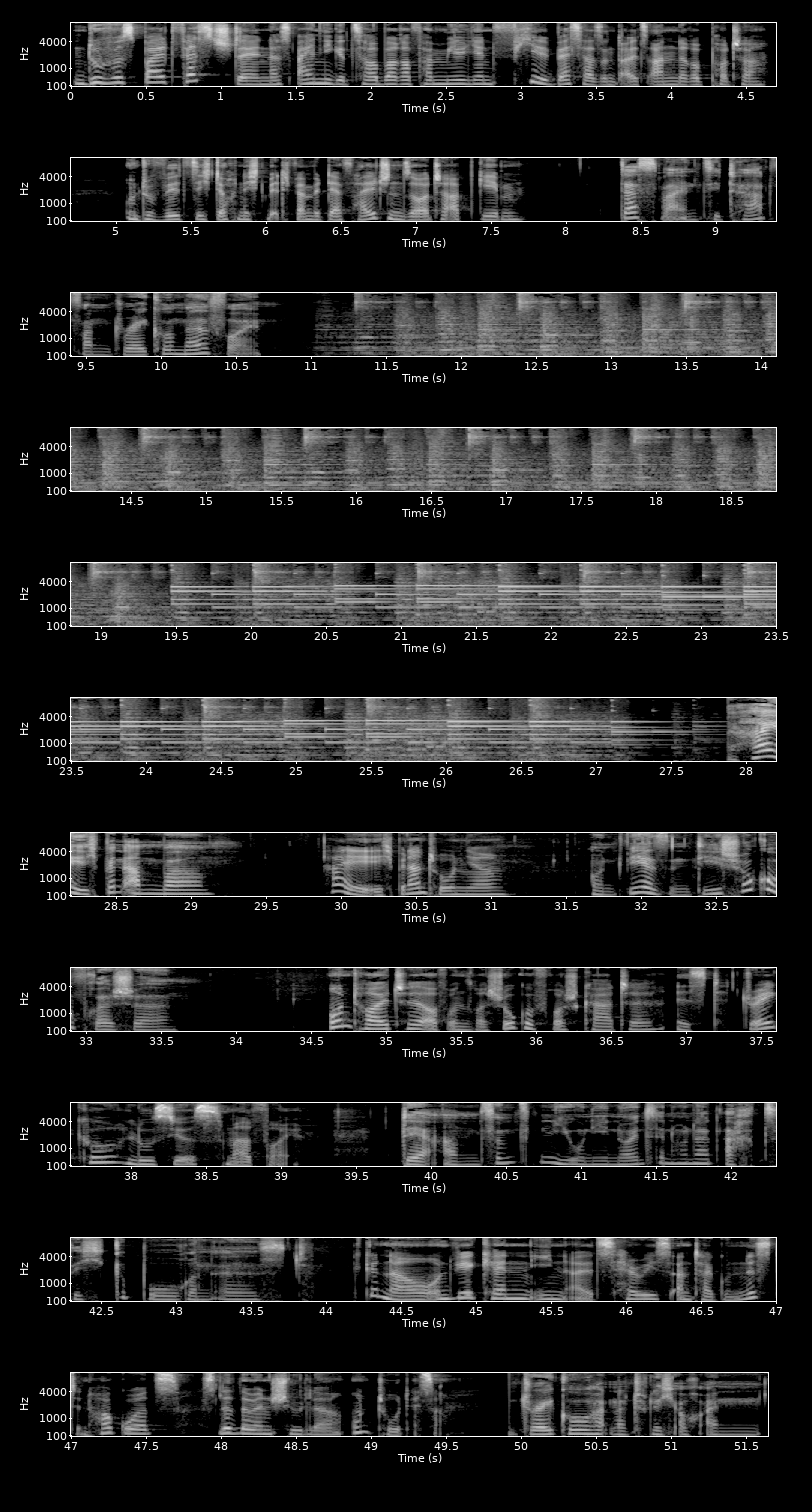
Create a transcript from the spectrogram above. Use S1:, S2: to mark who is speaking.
S1: Du wirst bald feststellen, dass einige Zaubererfamilien viel besser sind als andere, Potter. Und du willst dich doch nicht etwa mit der falschen Sorte abgeben.
S2: Das war ein Zitat von Draco Malfoy. Hi, ich bin Amber.
S1: Hi, ich bin Antonia.
S2: Und wir sind die Schokofrösche.
S1: Und heute auf unserer Schokofroschkarte ist Draco Lucius Malfoy.
S2: Der am 5. Juni 1980 geboren ist.
S1: Genau, und wir kennen ihn als Harrys Antagonist in Hogwarts, Slytherin-Schüler und Todesser.
S2: Draco hat natürlich auch einen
